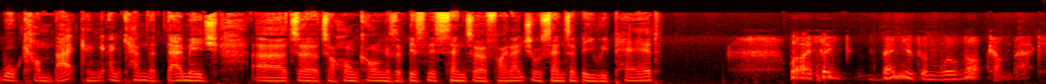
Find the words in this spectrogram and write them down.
will come back and, and can the damage uh, to, to Hong Kong as a business centre, a financial centre be repaired? Well, I think many of them will not come back,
